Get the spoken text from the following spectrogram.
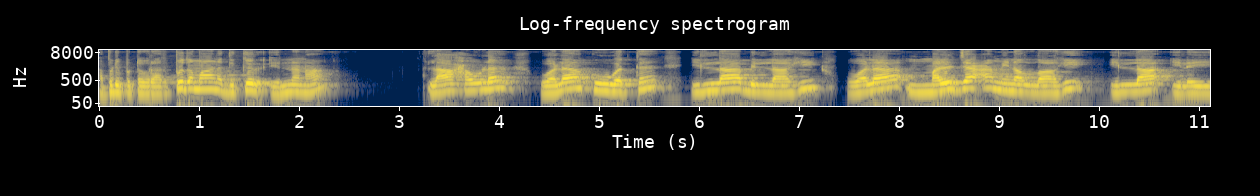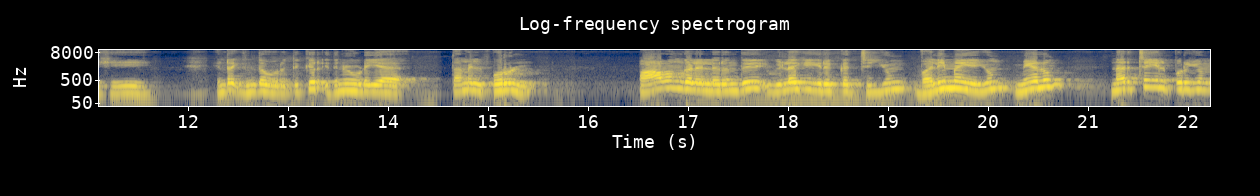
அப்படிப்பட்ட ஒரு அற்புதமான திக்கர் என்னன்னா லா ஹவுல வலா கூவத்த இல்லா பில்லாஹி வலா மல்ஜா மினல்லாஹி இல்லா இலைஹி என்ற இந்த ஒரு திக்கர் இதனுடைய தமிழ் பொருள். பாவங்களிலிருந்து விலகி இருக்கச் செய்யும் வலிமையையும் மேலும் நற்செயல் புரியும்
